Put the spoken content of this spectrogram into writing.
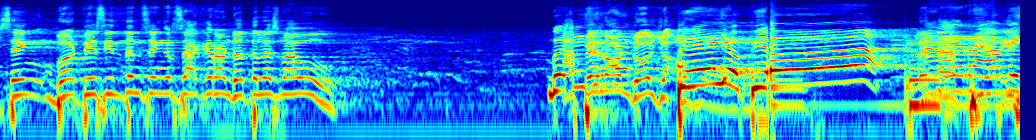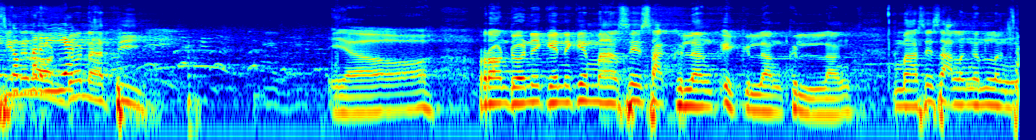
Sing mbok de sinten sing ngersake rondo teles mau? Mbok Desi rondo, ya Be Allah. yo bio. Lah Ale nabi rame kemeriak. nabi. Ya, rondone kene iki masih sak gelang eh gelang-gelang, masih sak lengen-lengen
